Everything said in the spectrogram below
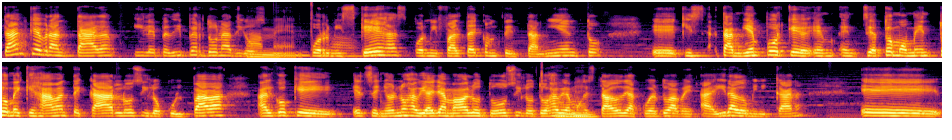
tan quebrantada y le pedí perdón a Dios Amén. por mis quejas, por mi falta de contentamiento, eh, también porque en, en cierto momento me quejaba ante Carlos y lo culpaba, algo que el Señor nos había llamado a los dos y los dos habíamos estado de acuerdo a ir a Dominicana. Eh,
